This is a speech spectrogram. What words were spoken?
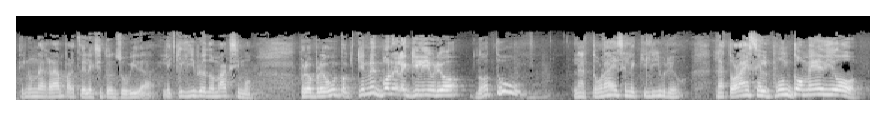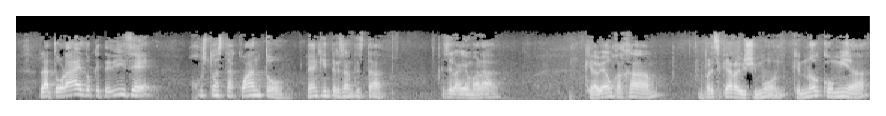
tiene una gran parte del éxito en su vida. El equilibrio es lo máximo. Pero pregunto, ¿quién le pone el equilibrio? No tú. La Torah es el equilibrio. La Torah es el punto medio. La Torah es lo que te dice justo hasta cuánto. Vean qué interesante está. Es de la Gemara. Que había un jajam, me parece que era Rabbi Shimon, que no comía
